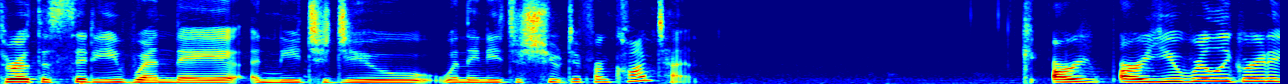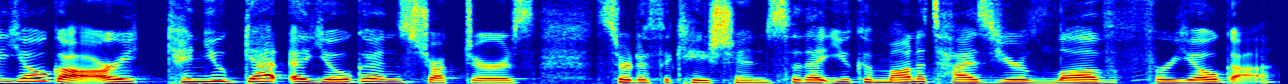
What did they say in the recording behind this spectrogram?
throughout the city when they need to do when they need to shoot different content? Are are you really great at yoga? Are can you get a yoga instructor's certification so that you can monetize your love for yoga?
